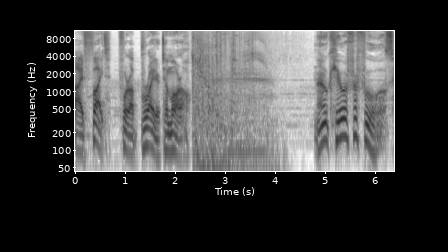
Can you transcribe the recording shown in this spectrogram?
I fight for a brighter tomorrow. No cure for fools.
